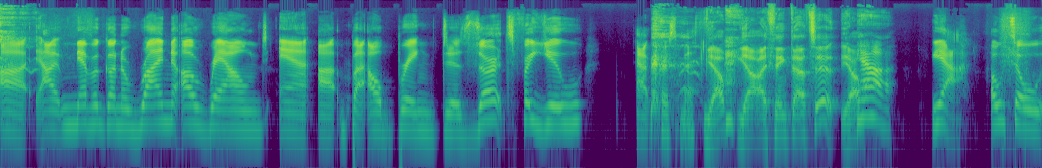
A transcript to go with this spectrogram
Uh, I'm never gonna run around and uh, but I'll bring desserts for you at Christmas. Yep. Yeah, I think that's it. Yep. Yeah. Yeah. Oh, so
